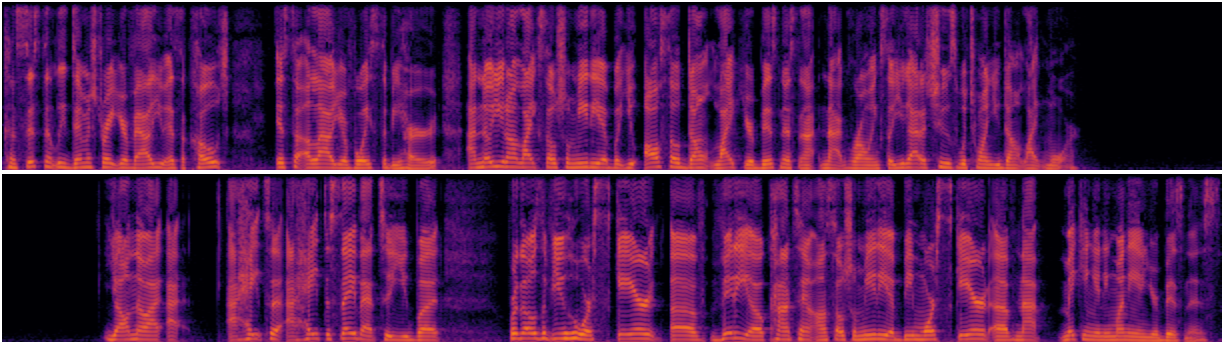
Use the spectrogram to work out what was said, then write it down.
consistently demonstrate your value as a coach is to allow your voice to be heard. I know you don't like social media, but you also don't like your business not, not growing. So you got to choose which one you don't like more. Y'all know I, I I hate to I hate to say that to you, but for those of you who are scared of video content on social media, be more scared of not making any money in your business.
